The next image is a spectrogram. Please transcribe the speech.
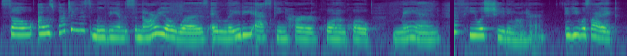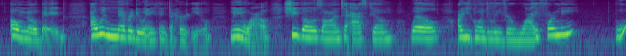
So I was watching this movie, and the scenario was a lady asking her quote unquote man if he was cheating on her. And he was like, Oh no, babe, I would never do anything to hurt you. Meanwhile, she goes on to ask him, Well, are you going to leave your wife for me? Ooh.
